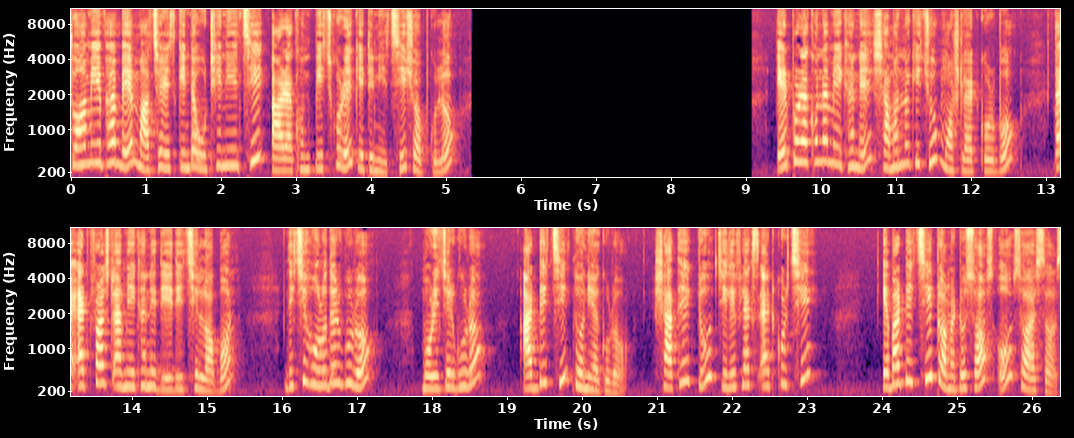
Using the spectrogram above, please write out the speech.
তো আমি এভাবে মাছের স্কিনটা উঠিয়ে নিয়েছি, আর এখন পিচ করে কেটে নিয়েছি সবগুলো। এরপর এখন আমি এখানে সামান্য কিছু মশলা অ্যাড করব। তাই অ্যাট ফার্স্ট আমি এখানে দিয়ে দিচ্ছি লবণ দিচ্ছি হলুদের গুঁড়ো, মরিচের গুঁড়ো আর দিচ্ছি ধনিয়া গুঁড়ো। সাথে একটু চিলি ফ্লেক্স অ্যাড করছি। এবার দিচ্ছি টমেটো সস ও সয়া সস।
